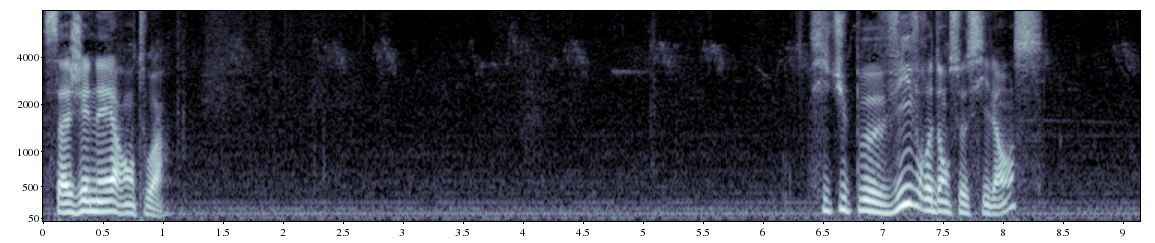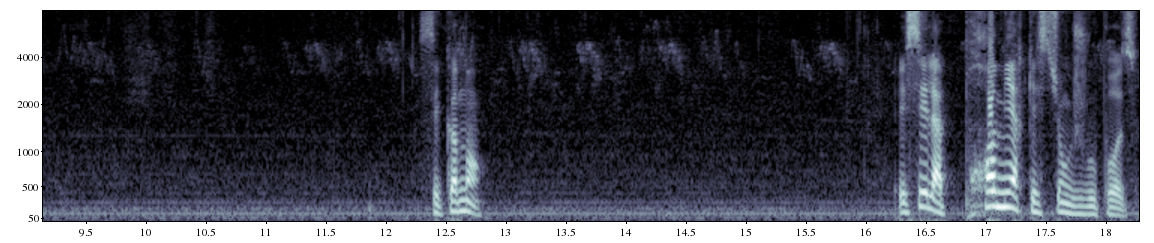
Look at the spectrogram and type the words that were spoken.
ça génère en toi? Si tu peux vivre dans ce silence, c'est comment? Et c'est la première question que je vous pose.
